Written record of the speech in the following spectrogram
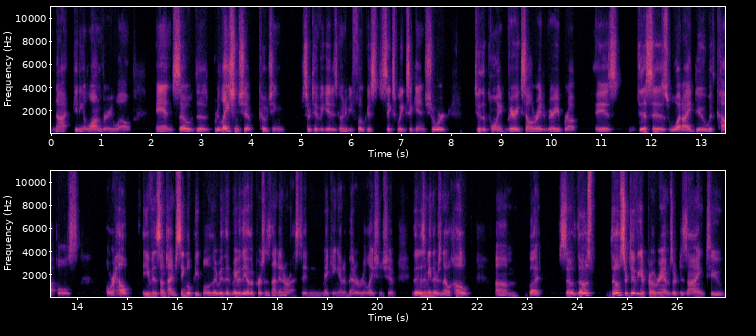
not getting along very well. And so the relationship coaching certificate is going to be focused six weeks again short to the point very accelerated very abrupt is this is what i do with couples or help even sometimes single people maybe the, maybe the other person's not interested in making it a better relationship. That doesn't mean there's no hope um, but so those those certificate programs are designed to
